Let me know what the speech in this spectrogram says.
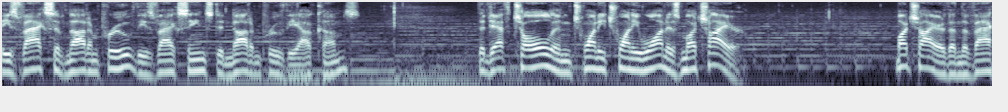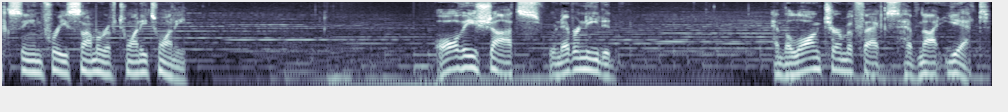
These vacs have not improved. These vaccines did not improve the outcomes. The death toll in 2021 is much higher, much higher than the vaccine free summer of 2020. All these shots were never needed, and the long term effects have not yet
